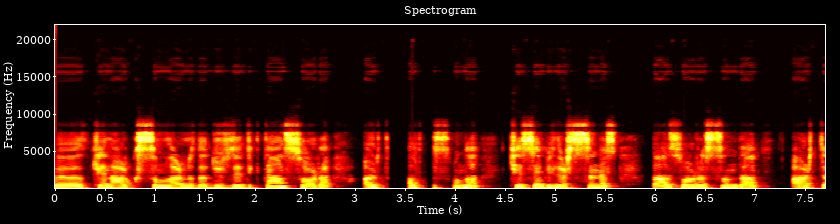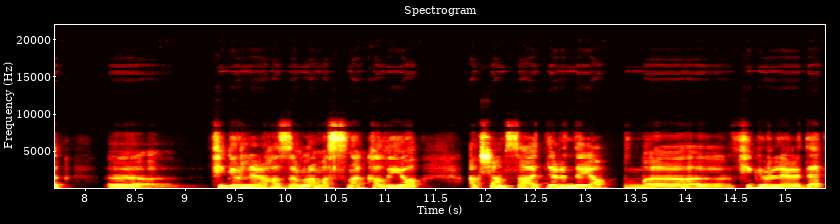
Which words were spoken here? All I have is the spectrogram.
e, kenar kısımlarını da düzledikten sonra artık alt kısmını kesebilirsiniz. Daha sonrasında artık e, figürleri hazırlamasına kalıyor. Akşam saatlerinde yaptım e, e, figürleri de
